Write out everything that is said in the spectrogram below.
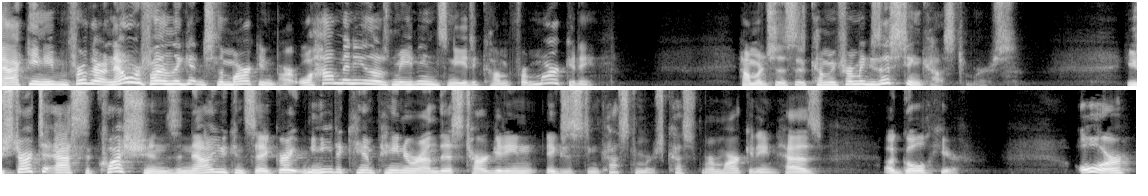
backing even further out, now we're finally getting to the marketing part. Well, how many of those meetings need to come from marketing? How much of this is coming from existing customers? You start to ask the questions, and now you can say, great, we need a campaign around this targeting existing customers. Customer marketing has a goal here. Or,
